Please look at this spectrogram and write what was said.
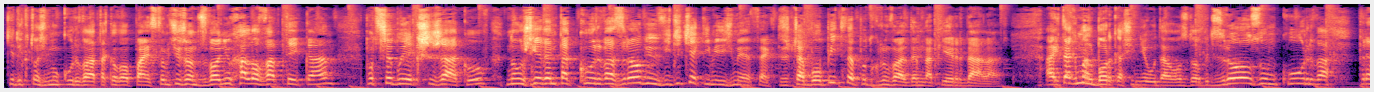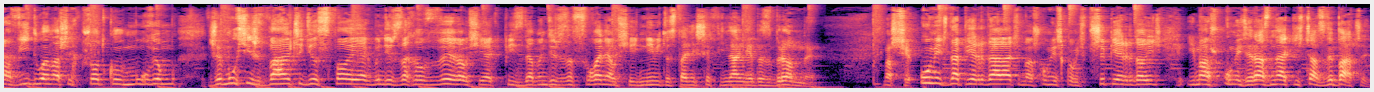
kiedy ktoś mu kurwa atakował państwo? Myślisz, że on dzwonił? Halo Watykan? Potrzebuje krzyżaków? No już jeden tak kurwa zrobił. Widzicie, jaki mieliśmy efekt? Że trzeba było bitwę pod Grunwaldem napierdalać. A i tak Malborka się nie udało zdobyć. Zrozum, kurwa, prawidła naszych przodków mówią, że musisz walczyć o swoje, jak będziesz zachowywał się jak pizda, będziesz zasłaniał się innymi, to staniesz się finalnie bezbronny. Masz się umieć napierdalać, masz umieć komuś przypierdolić i masz umieć raz na jakiś czas wybaczyć.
